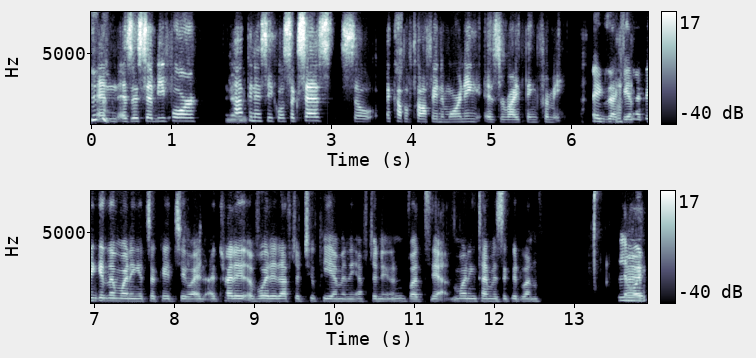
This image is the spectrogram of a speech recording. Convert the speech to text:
and as I said before, happiness equals success. So a cup of coffee in the morning is the right thing for me. exactly. And I think in the morning it's okay too. I, I try to avoid it after 2 p.m. in the afternoon, but yeah, morning time is a good one. Right.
